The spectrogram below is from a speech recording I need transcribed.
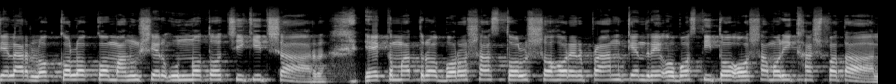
জেলার লক্ষ লক্ষ মানুষের উন্নত চিকিৎসার একমাত্র ভরসাস্থল শহরের প্রাণকেন্দ্রে অবস্থিত অসামরিক হাসপাতাল।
